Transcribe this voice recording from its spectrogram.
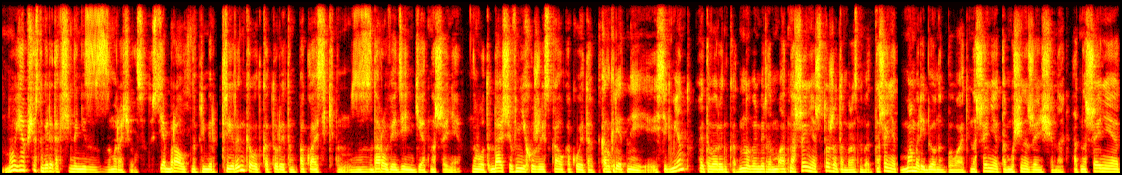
Но я, честно говоря, так сильно не заморачивался. То есть я брал, например, три рынка, вот, которые там по классике, там, здоровье, деньги, отношения. Ну вот. Дальше в них уже искал какой-то конкретный сегмент этого рынка. Ну, например, там, отношения, что же там разные бывают? Отношения мама-ребенок бывает, отношения там мужчина-женщина, отношения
